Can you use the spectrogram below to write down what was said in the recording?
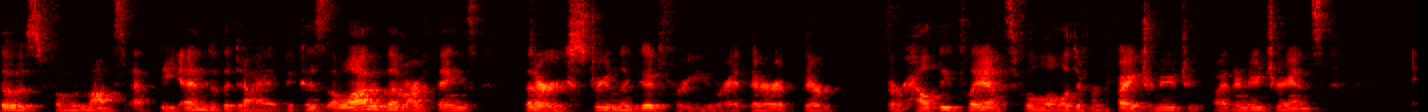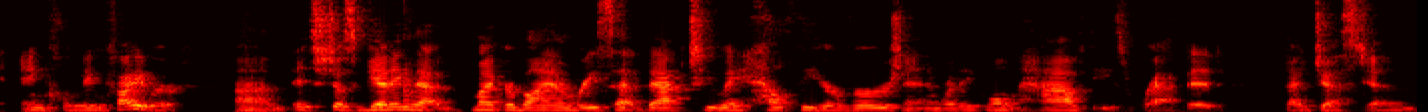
those FODMAPs at the end of the diet because a lot of them are things that are extremely good for you, right? They're they're they're healthy plants full of all different phytonutrients, including fiber. Um, it's just getting that microbiome reset back to a healthier version where they won't have these rapid digestion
